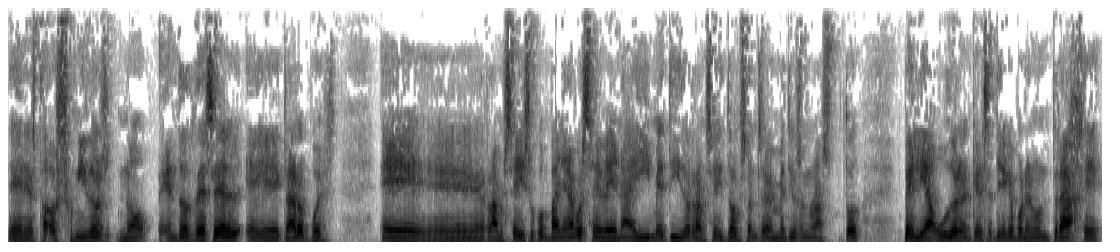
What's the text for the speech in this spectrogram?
En Estados Unidos no. Entonces, el, eh, claro, pues eh, Ramsey y su compañera pues se ven ahí metidos, Ramsey y Thompson se ven metidos en un asunto peliagudo en el que él se tiene que poner un traje,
